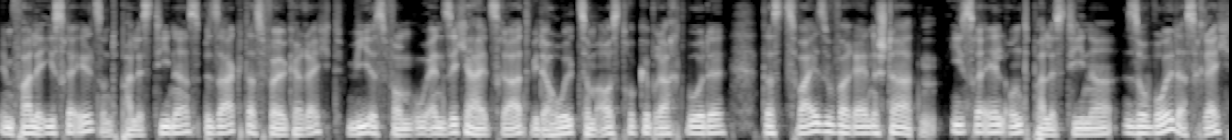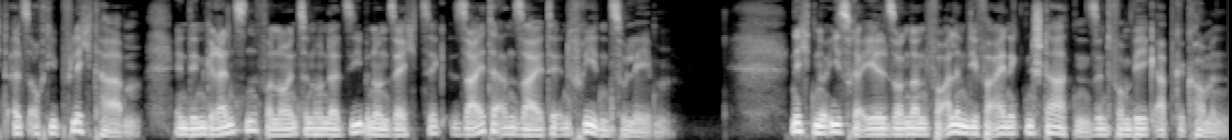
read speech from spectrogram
im Falle Israels und Palästinas besagt das Völkerrecht, wie es vom UN-Sicherheitsrat wiederholt zum Ausdruck gebracht wurde, dass zwei souveräne Staaten, Israel und Palästina, sowohl das Recht als auch die Pflicht haben, in den Grenzen von 1967 Seite an Seite in Frieden zu leben. Nicht nur Israel, sondern vor allem die Vereinigten Staaten sind vom Weg abgekommen.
